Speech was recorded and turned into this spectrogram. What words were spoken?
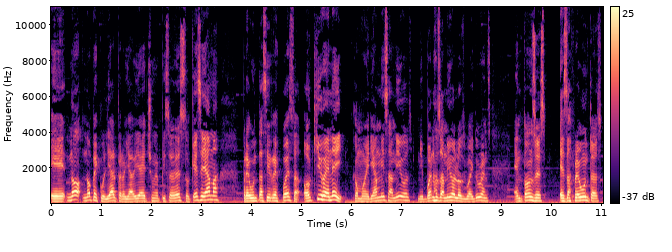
eh, no, no peculiar, pero ya había hecho un episodio de esto, que se llama Preguntas y Respuestas, o QA, como dirían mis amigos, mis buenos amigos los White Durans. Entonces, estas preguntas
